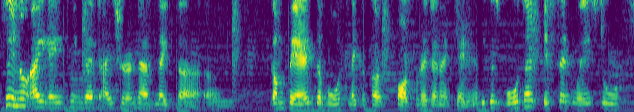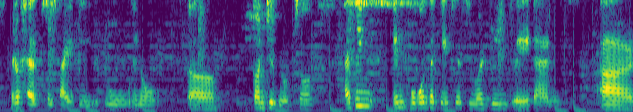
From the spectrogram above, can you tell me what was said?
so you know I, I think that i shouldn't have like uh, um, compared the both like a corporate and academia because both are different ways to you know help society to you know uh, contribute. So i think in both the cases you are doing great and uh,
